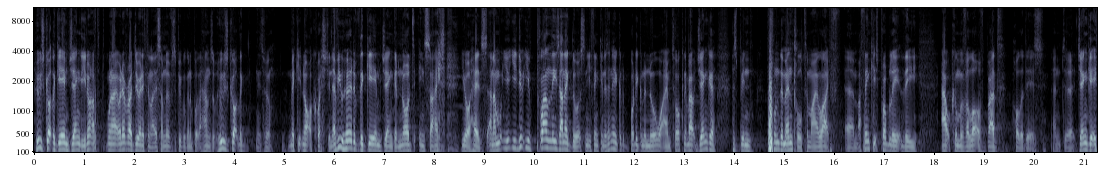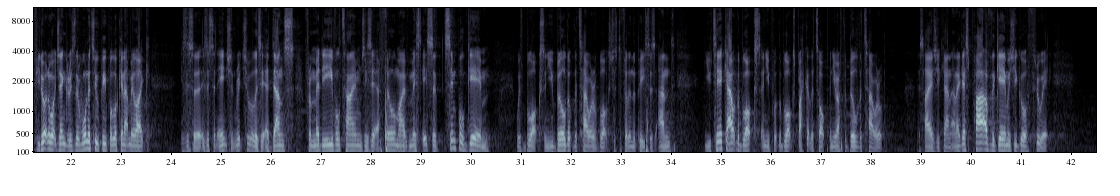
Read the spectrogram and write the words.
Who's got the game Jenga? You don't have to, when I, whenever I do anything like this, I'm nervous people are going to put their hands up. Who's got the, make it not a question. Have you heard of the game Jenga? Nod inside your heads. And I'm, you, you, do, you plan these anecdotes and you're thinking, is anybody going to know what I'm talking about? Jenga has been fundamental to my life. Um, I think it's probably the outcome of a lot of bad holidays. And uh, Jenga, if you don't know what Jenga is, there are one or two people looking at me like, is this, a, is this an ancient ritual? Is it a dance from medieval times? Is it a film I've missed? It's a simple game with blocks, and you build up the tower of blocks just to fill in the pieces. And you take out the blocks and you put the blocks back at the top, and you have to build the tower up as high as you can. And I guess part of the game as you go through it,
